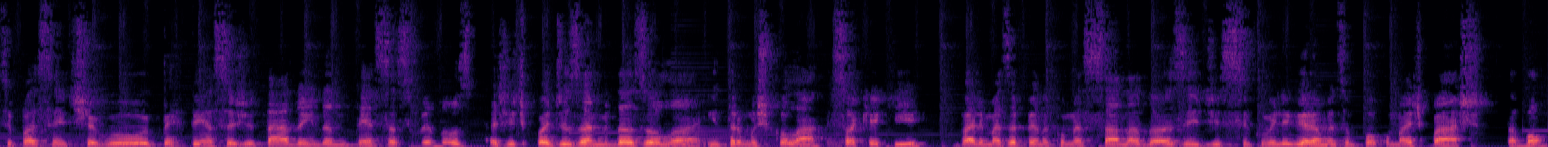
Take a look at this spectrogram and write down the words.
se o paciente chegou hipertenso, agitado, ainda não tem acesso venoso, a gente pode usar midazolam intramuscular, só que aqui vale mais a pena começar na dose de 5 miligramas, um pouco mais baixa, tá bom?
